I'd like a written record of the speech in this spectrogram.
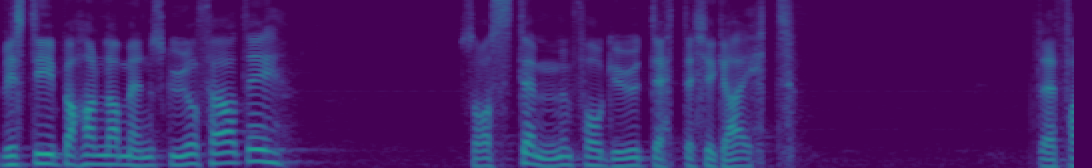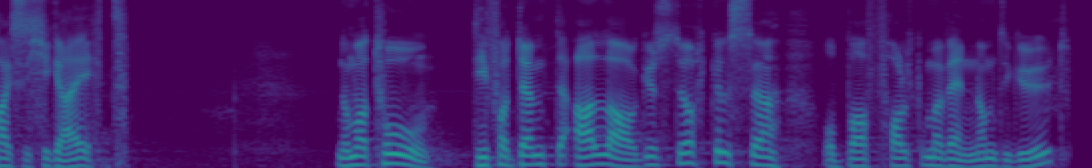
Hvis de behandla mennesker urettferdig, så var stemmen for Gud dette er ikke greit. Det er faktisk ikke greit. Nummer to de fordømte all avgudsdyrkelse og ba folk om å vende om til Gud.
